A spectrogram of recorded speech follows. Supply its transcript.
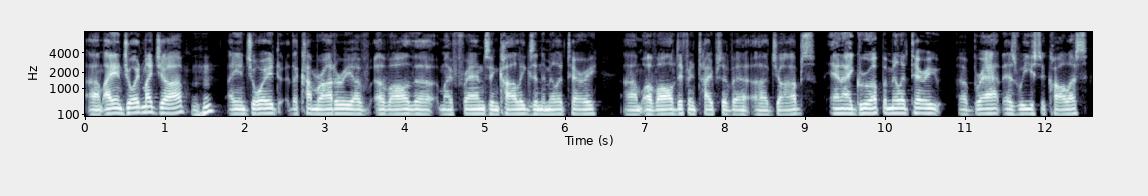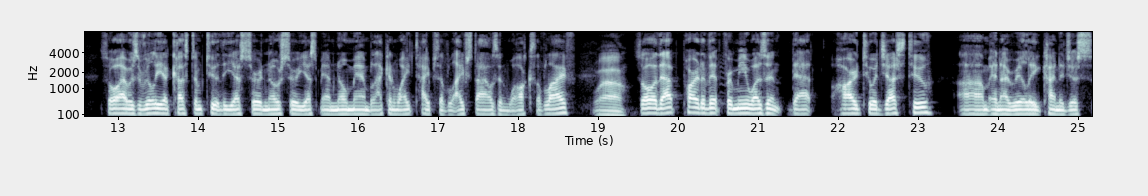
um, I enjoyed my job. Mhm. I enjoyed the camaraderie of of all the my friends and colleagues in the military, um, of all different types of uh, uh, jobs. And I grew up a military uh, brat, as we used to call us. So I was really accustomed to the yes sir, no sir, yes ma'am, no ma'am, black and white types of lifestyles and walks of life. Wow. So that part of it for me wasn't that hard to adjust to. Um, and I really kind of just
